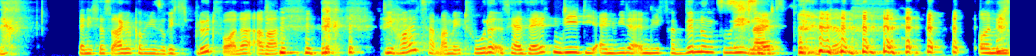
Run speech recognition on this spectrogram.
wenn ich das sage, komme ich so richtig blöd vor, ne? aber die Holzhammer-Methode ist ja selten die, die einen wieder in die Verbindung zu sich Nein. selbst bringt. Ne? Und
